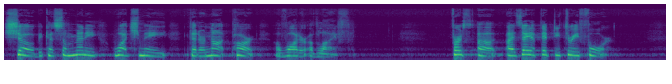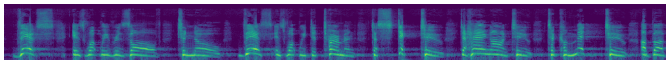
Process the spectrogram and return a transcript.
show because so many watch me that are not part of water of life. First, uh, Isaiah 53 4. This is what we resolve to know. This is what we determine to stick to, to hang on to, to commit to above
